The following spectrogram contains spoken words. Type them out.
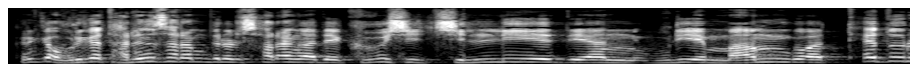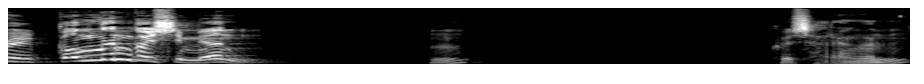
그러니까 우리가 다른 사람들을 사랑하되 그것이 진리에 대한 우리의 마음과 태도를 꺾는 것이면, 음? 그 사랑은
